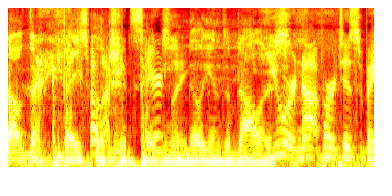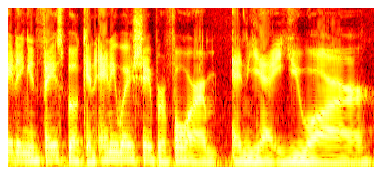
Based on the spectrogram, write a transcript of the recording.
Oh, there you go. Facebook I mean, should pay me millions of dollars You are not participating in Facebook in any way, shape, or form, and yet you are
